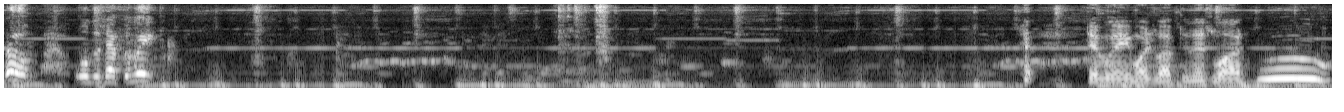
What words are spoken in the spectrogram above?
So, uh, oh, we'll just have to wait. Definitely ain't much left of this one. Woo!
